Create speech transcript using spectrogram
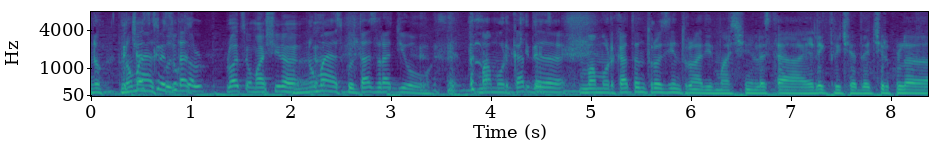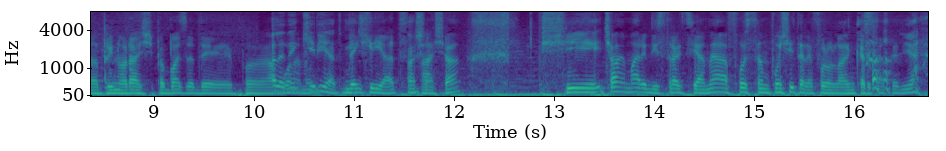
Nu, De nu ce mai ați crezut ascultați- că luați o mașină... Nu mai ascultați radio. M-am urcat, închideți. m-am urcat într-o zi într-una din mașinile astea electrice de circulă prin oraș pe bază de uh, abonament. închiriat, De mici. închiriat, așa. Așa. așa. Și Și cea mai mare distracție a mea a fost să-mi pun și telefonul la încărcat în ea.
